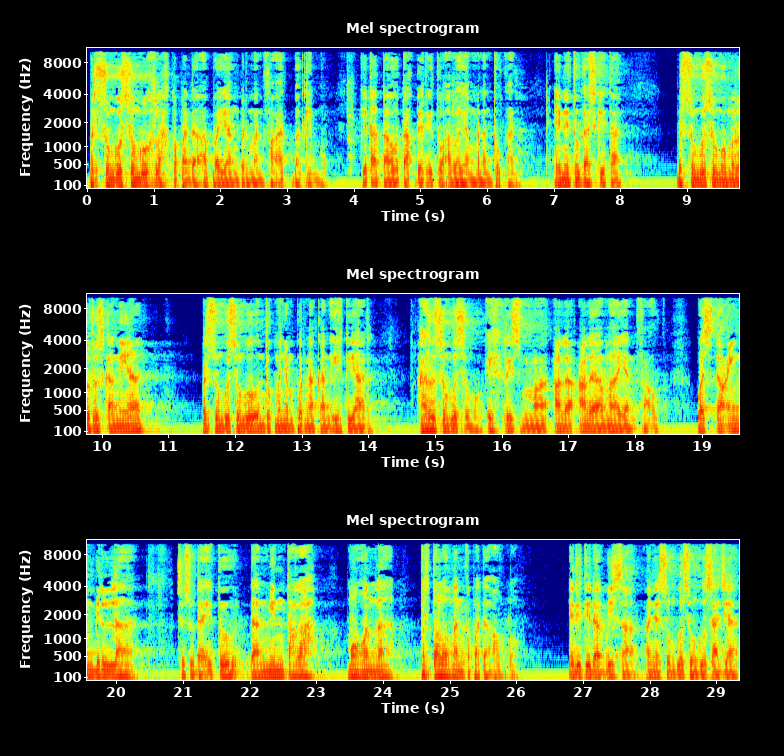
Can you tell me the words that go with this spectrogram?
Bersungguh-sungguhlah kepada apa yang bermanfaat bagimu. Kita tahu takdir itu Allah yang menentukan. Ini tugas kita. Bersungguh-sungguh meluruskan niat, bersungguh-sungguh untuk menyempurnakan ikhtiar. Harus sungguh-sungguh. Ikhris ma ala ala ma yanfa'uk. Wasta'in billah. Sesudah itu dan mintalah, mohonlah pertolongan kepada Allah. Jadi tidak bisa hanya sungguh-sungguh saja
